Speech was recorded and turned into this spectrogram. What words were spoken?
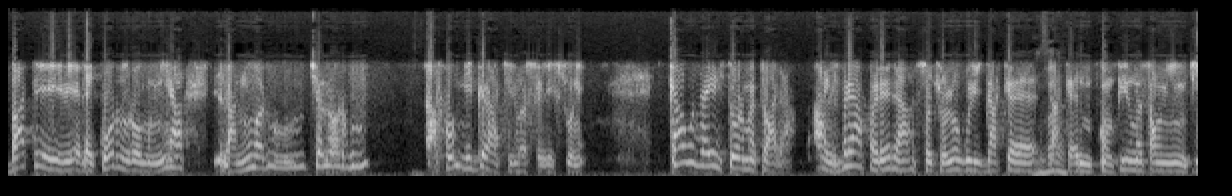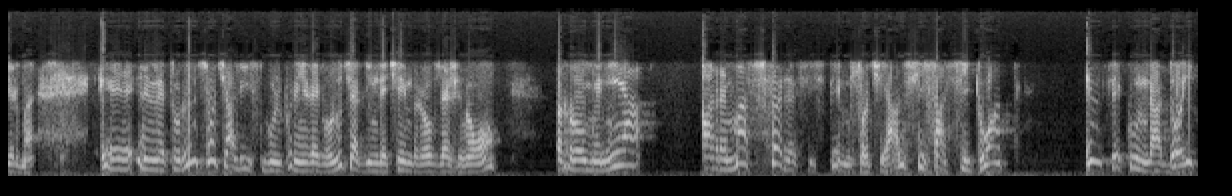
bate recordul România la numărul celor a migraților, să le spune. Cauza este următoarea. Aș vrea părerea sociologului dacă, dacă îmi confirmă sau îmi infirmă. E, înlăturând socialismul prin Revoluția din decembrie 89, România a rămas fără sistem social și s-a situat în secunda 2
